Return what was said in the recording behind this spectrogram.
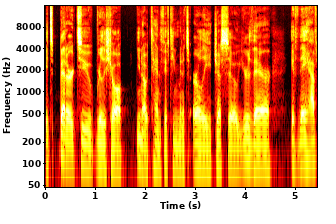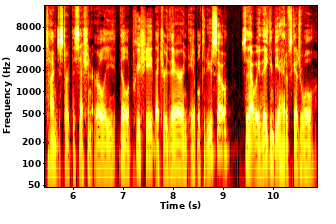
it's better to really show up, you know, 10, 15 minutes early just so you're there. If they have time to start the session early, they'll appreciate that you're there and able to do so so that way they can be ahead of schedule.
